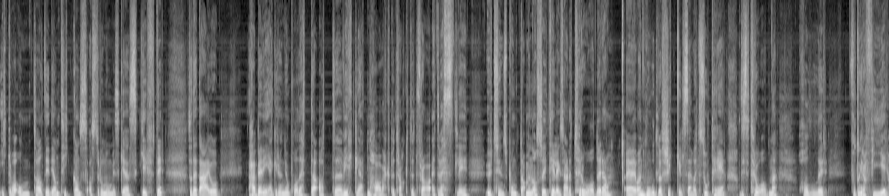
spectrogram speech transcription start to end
ikke var omtalt i de antikkens astronomiske skrifter. Så dette er jo her beveger hun jo på dette at eh, virkeligheten har vært betraktet fra et vestlig utsynspunkt. Da. Men også i tillegg så er det tråder da, eh, og en hodeløs skikkelse og et stort tre. Og disse trådene holder fotografier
